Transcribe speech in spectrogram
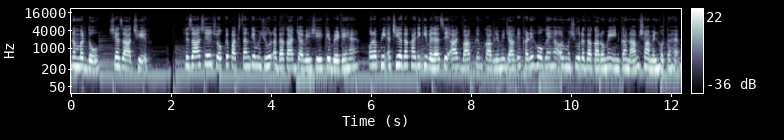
नंबर दो, शहजाद शेख। शहजाद शेख शोक के पाकिस्तान के मशहूर अदाकार जावेद शेख के बेटे हैं और अपनी अच्छी अदाकारी की वजह से आज बाप के मुकाबले में जाके खड़े हो गए हैं और मशहूर अदाकारों में इनका नाम शामिल होता है।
